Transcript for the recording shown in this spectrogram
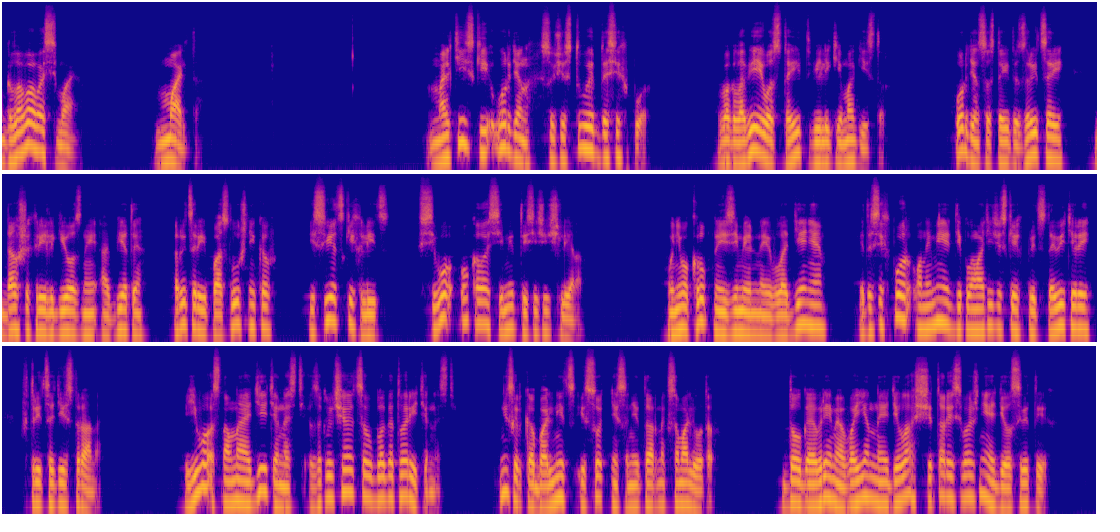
Глава восьмая. Мальта. Мальтийский орден существует до сих пор. Во главе его стоит великий магистр. Орден состоит из рыцарей, давших религиозные обеты, рыцарей-послушников и светских лиц, всего около 7 тысяч членов. У него крупные земельные владения, и до сих пор он имеет дипломатических представителей в 30 странах. Его основная деятельность заключается в благотворительности. Несколько больниц и сотни санитарных самолетов. Долгое время военные дела считались важнее дел святых.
